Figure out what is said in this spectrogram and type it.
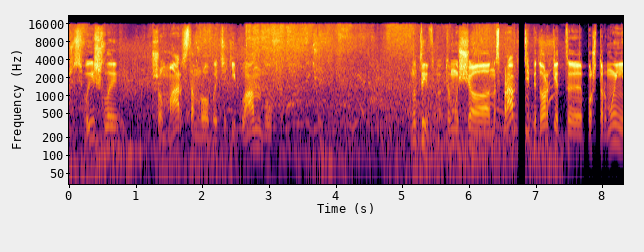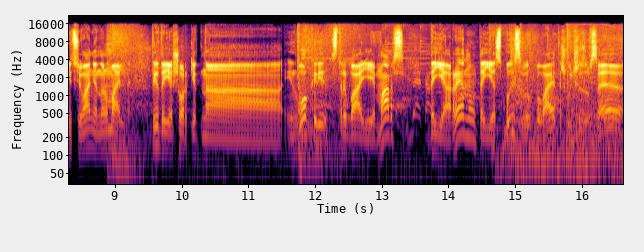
Щось вийшли, що Марс там робить, який план був. Ну, дивно, тому що насправді під Оркід е, по шторму ініціювання нормальне. Ти даєш Оркід на інвокері, стрибає Марс, дає арену, дає спис, ви вбиваєте швидше за все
